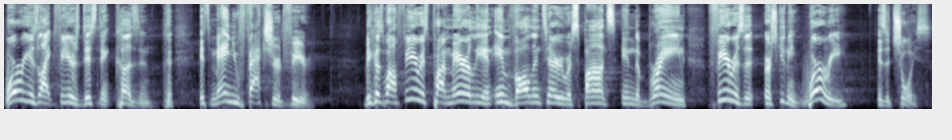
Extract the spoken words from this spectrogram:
Worry is like fear's distant cousin, it's manufactured fear. Because while fear is primarily an involuntary response in the brain, fear is a, or excuse me, worry is a choice.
